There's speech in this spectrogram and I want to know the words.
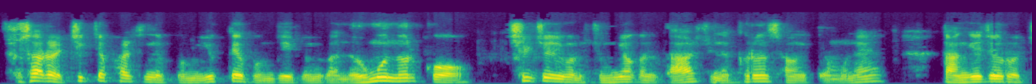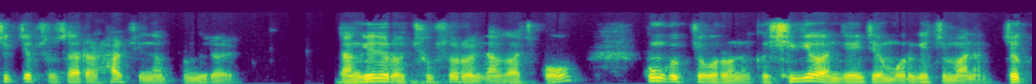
수사를 직접 할 수 있는 범위 6대 범죄의 범위가 너무 넓고 실질적으로 중요한 건 다 할 수 있는 그런 상황이기 때문에 단계적으로 직접 수사를 할 수 있는 범위를 단계적으로 축소를 나가지고 궁극적으로는 그 시기가 언제인지 는 모르겠지만은 즉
